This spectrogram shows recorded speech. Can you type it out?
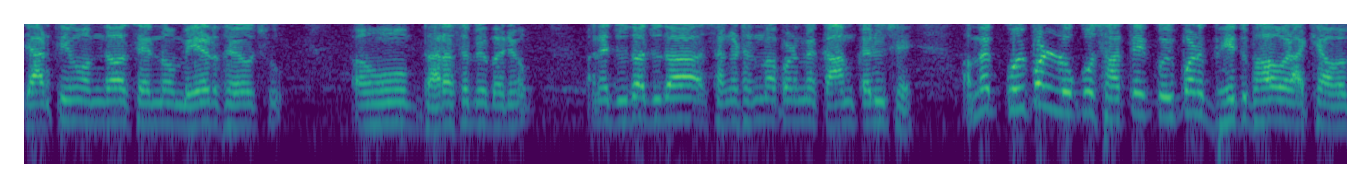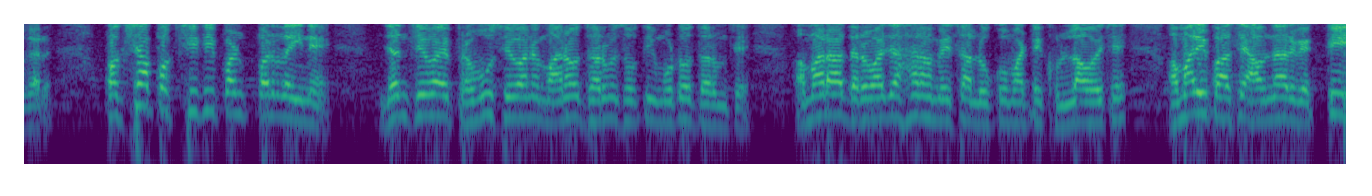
જ્યારથી હું અમદાવાદ શહેરનો મેયર થયો છું હું ધારાસભ્ય બન્યો. અને જુદા જુદા સંગઠનમાં પણ મેં કામ કર્યું છે. અમે કોઈ પણ લોકો સાથે કોઈ પણ ભેદભાવ રાખ્યા વગર, પક્ષાપક્ષીથી પણ પર રહીને જનસેવા એ પ્રભુ સેવા અને માનવ ધર્મ સૌથી મોટો ધર્મ છે. અમારા દરવાજા હર હંમેશા લોકો માટે ખુલ્લા હોય છે. અમારી પાસે આવનાર વ્યક્તિ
